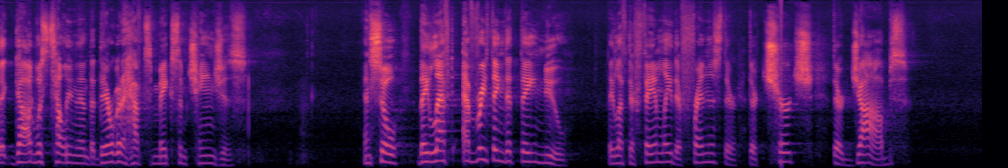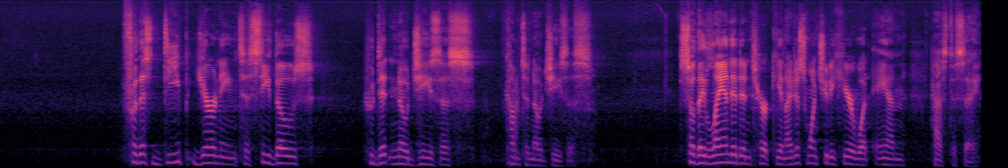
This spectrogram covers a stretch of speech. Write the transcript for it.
that God was telling them that they were going to have to make some changes. And so they left everything that they knew. They left their family, their friends, their, their church, their jobs for this deep yearning to see those who didn't know Jesus come to know Jesus. So they landed in Turkey, and I just want you to hear what Anne has to say.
